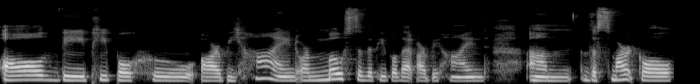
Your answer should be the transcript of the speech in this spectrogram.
all the people who are behind, or most of the people that are behind um, the SMART goal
